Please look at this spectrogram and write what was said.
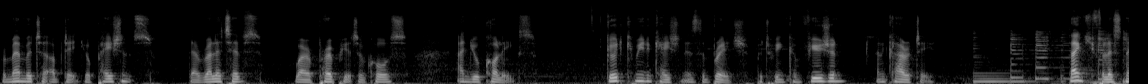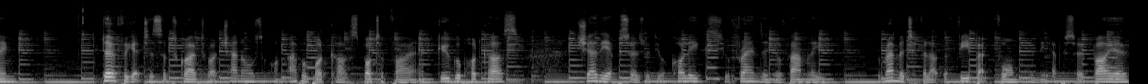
Remember to update your patients, their relatives, where appropriate, of course, and your colleagues. Good communication is the bridge between confusion and clarity. Thank you for listening. Don't forget to subscribe to our channels on Apple Podcasts, Spotify, and Google Podcasts. Share the episodes with your colleagues, your friends, and your family. Remember to fill out the feedback form in the episode bio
